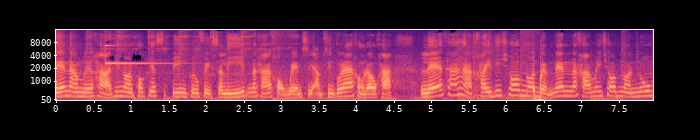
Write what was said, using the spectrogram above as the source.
แนะนำเลยค่ะที่นอน Pocket Spring Perfect Sleep นะคะ ของแบรนด์สยามซิง g ก l a ของเราค่ะ และถ้าหากใครที่ชอบนอนแบบแน่นนะคะ ไม่ชอบนอนนุ่ม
